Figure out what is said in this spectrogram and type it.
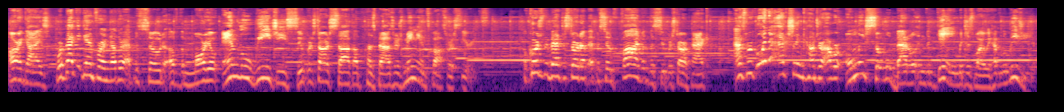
Alright guys, we're back again for another episode of the Mario and Luigi Superstar Saga plus Bowser's Minions Boss series. Of course, we're back to start up episode 5 of the Superstar Pack, as we're going to actually encounter our only solo battle in the game, which is why we have Luigi here.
